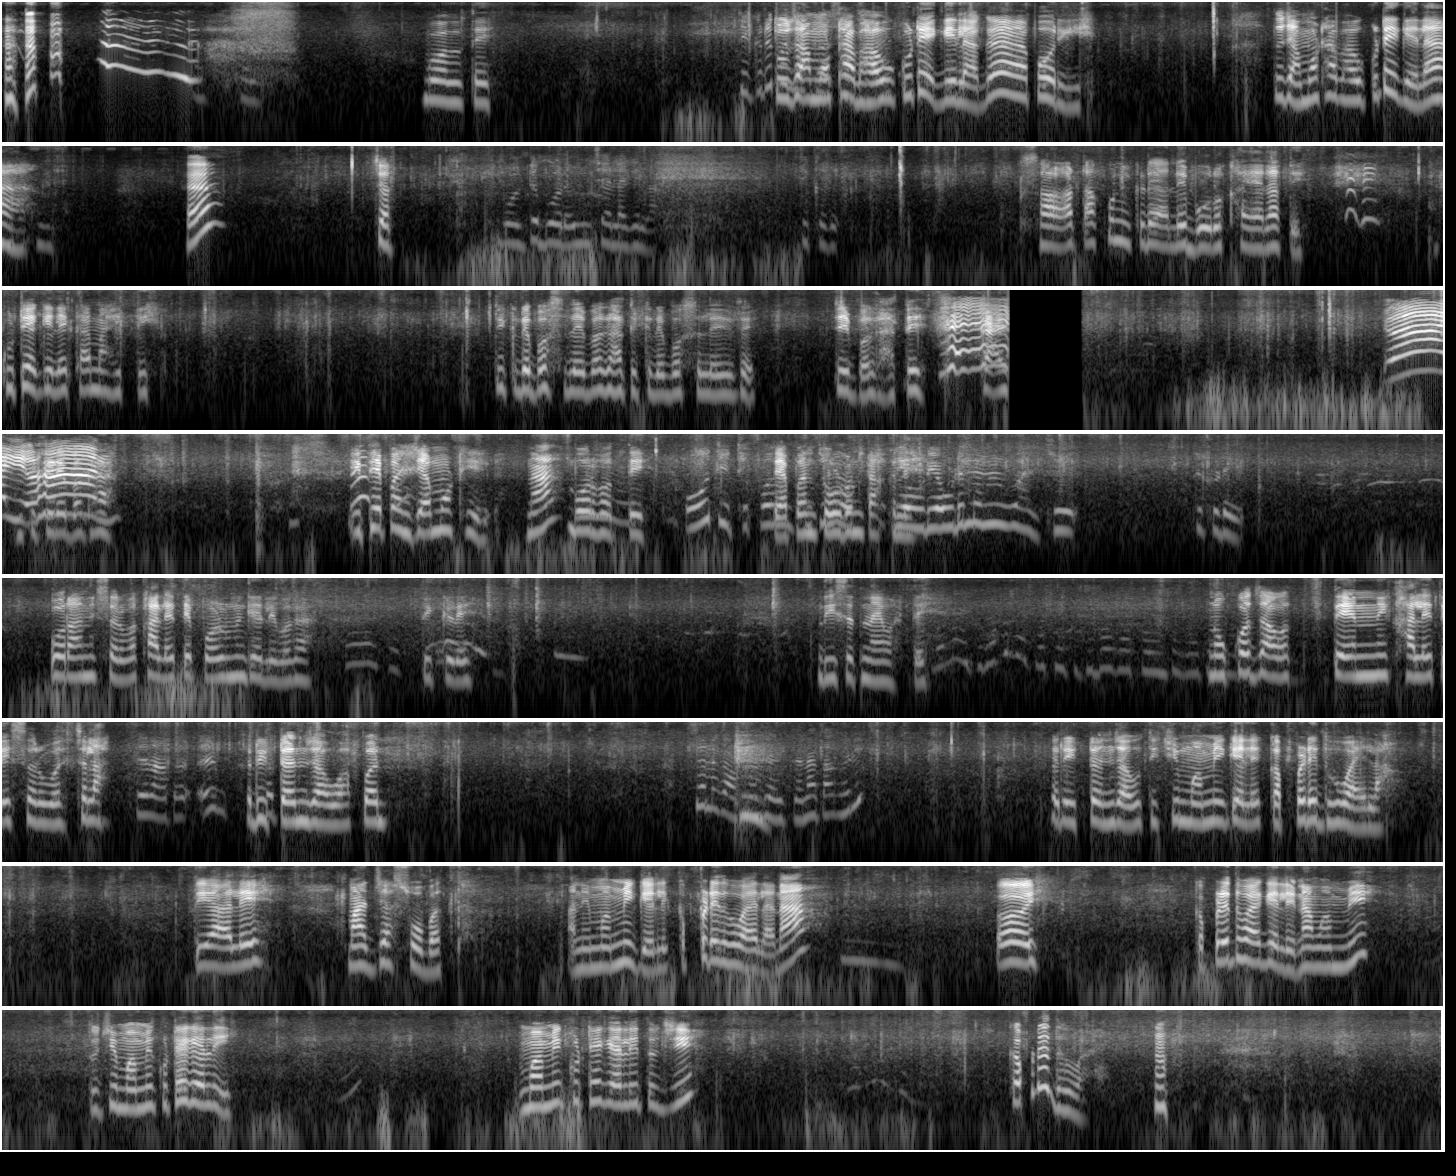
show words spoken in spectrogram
बोलते. तुझा मोठा भाऊ कुठे गेला ग पोरी? तुझा मोठा भाऊ कुठे गेला? ह? बोलते बोरे विचारायला गेला. तिकडे. साळा टाकून इकडे आले बोरं खायला ते. कुठे गेले काय माहिती. तिकडे बसले बघा तिकडे बसले ते. ते बघा ते काय. तिकडे बघा. इथे पण ज्या मोठी ना बोर होते. हो तिथे पण ते पण किती तोडून टाकले. एवढे एवढे म्हणून व्हायचे. तिकडे. पोराने सर्व खाले ते पळून गेले बघा. तिकडे. दिसत नाही वाटते. नको जावं. त्यांनी खाले ते सर्व. चला. रिटर्न जाऊ आपण. रिटर्न जाऊ. तिची मम्मी गेले कपडे धुवायला. ते आले माझ्या सोबत आणि मम्मी गेले कपडे धुवायला ना? ओय. कपडे धुवा गेले ना मम्मी? तुझी मम्मी कुठे गेली? मम्मी कुठे गेली तुझी? कपडे धुवाय.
